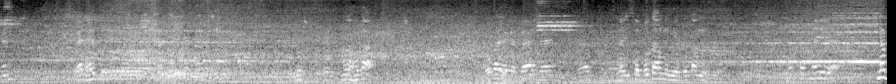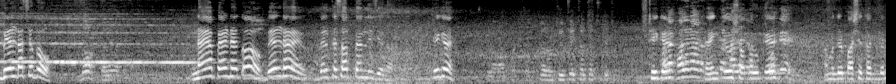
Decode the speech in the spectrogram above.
पेन पेन है तो लो, पूरा होगा होगा ये बैग है बैग नहीं इसका बोताम नहीं है बोताम नहीं है है नहीं है না বেল্ট আছে তো दो चलेगा नया पैंट है तो बेल्ट है बेल्ट के साथ पहन लीजिएगा ठीक है चलो चल चल चल चल चल ঠিক খানা আছে খা লেনা থ্যাংক ইউ সকলকে আমাদের পাশে থাকবেন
